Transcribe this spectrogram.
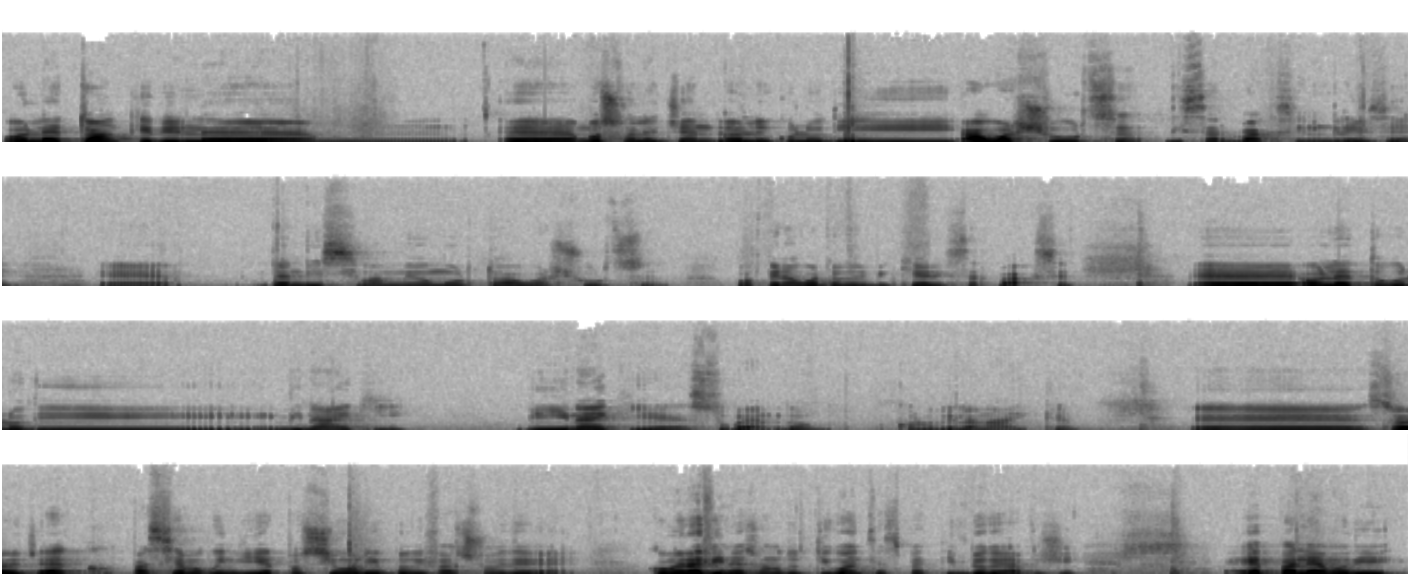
ho letto anche del, mm, eh, mo sto leggendo quello di Howard Schultz di Starbucks in inglese, eh, grandissimo, ammiro molto Howard Schultz, ho appena guardato il bicchiere di Starbucks, eh, ho letto quello di, di Nike, di Nike è stupendo, quello della Nike eh, so, ecco, passiamo quindi al prossimo libro, vi faccio vedere come alla fine sono tutti quanti aspetti biografici e parliamo di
